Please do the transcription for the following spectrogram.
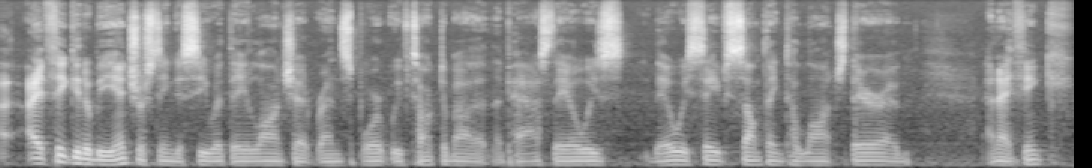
I- I think it'll be interesting to see what they launch at Rennsport. We've talked about it in the past. They always they always save something to launch there, and, and I think,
